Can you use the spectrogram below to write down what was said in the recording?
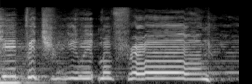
Keep it real with my friend.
